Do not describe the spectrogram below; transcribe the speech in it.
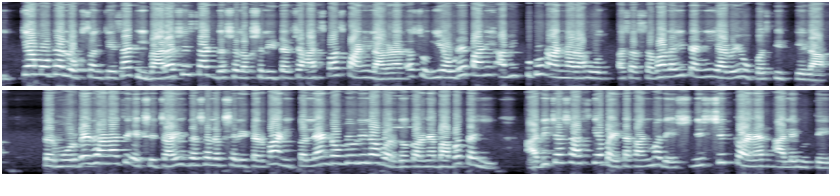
इतक्या मोठ्या लोकसंख्येसाठी बाराशे साठ दशलक्ष लिटरच्या आसपास पाणी लागणार असून एवढे पाणी आम्ही कुठून आणणार आहोत? असा सवालही त्यांनी यावेळी उपस्थित केला. तर मोरबे धरणाचे एकशे चाळीस दशलक्ष लिटर पाणी कल्याण डोंबिवलीला वर्ग करण्याबाबतही आधीच्या शासकीय बैठकांमध्ये निश्चित करण्यात आले होते.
